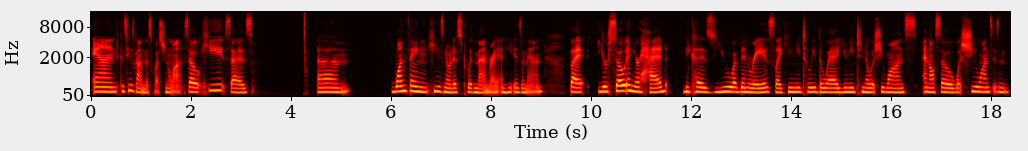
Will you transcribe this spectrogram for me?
and because he's gotten this question a lot. So he says um, one thing he's noticed with men, right? And he is a man, but you're so in your head because you have been raised like you need to lead the way, you need to know what she wants, and also what she wants isn't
